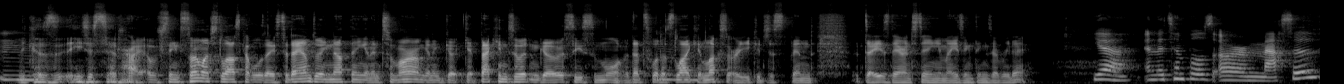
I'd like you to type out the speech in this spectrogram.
mm. because he just said right i've seen so much the last couple of days today i'm doing nothing and then tomorrow i'm going to get back into it and go see some more but that's what mm. it's like in mm. luxor you could just spend days there and seeing amazing things every day yeah, and the temples are massive,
